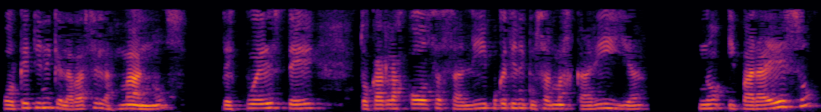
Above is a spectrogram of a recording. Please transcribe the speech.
por qué tiene que lavarse las manos después de tocar las cosas, salir, por qué tiene que usar mascarilla, ¿no? Y para eso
